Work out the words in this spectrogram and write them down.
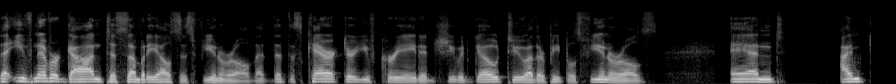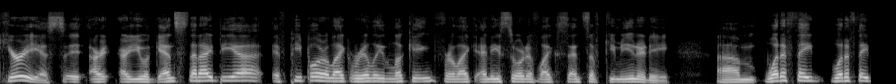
that you've never gone to somebody else's funeral. That that this character you've created, she would go to other people's funerals, and I'm curious, are are you against that idea? If people are like really looking for like any sort of like sense of community, um, what if they what if they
